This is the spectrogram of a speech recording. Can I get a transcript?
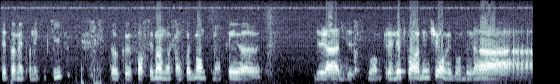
peut-être pas mettre son équipe type. Donc euh, forcément, nos chances augmentent. Mais après, euh, de là, de, bon, plein d'espoir bien sûr, mais bon, de là à,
